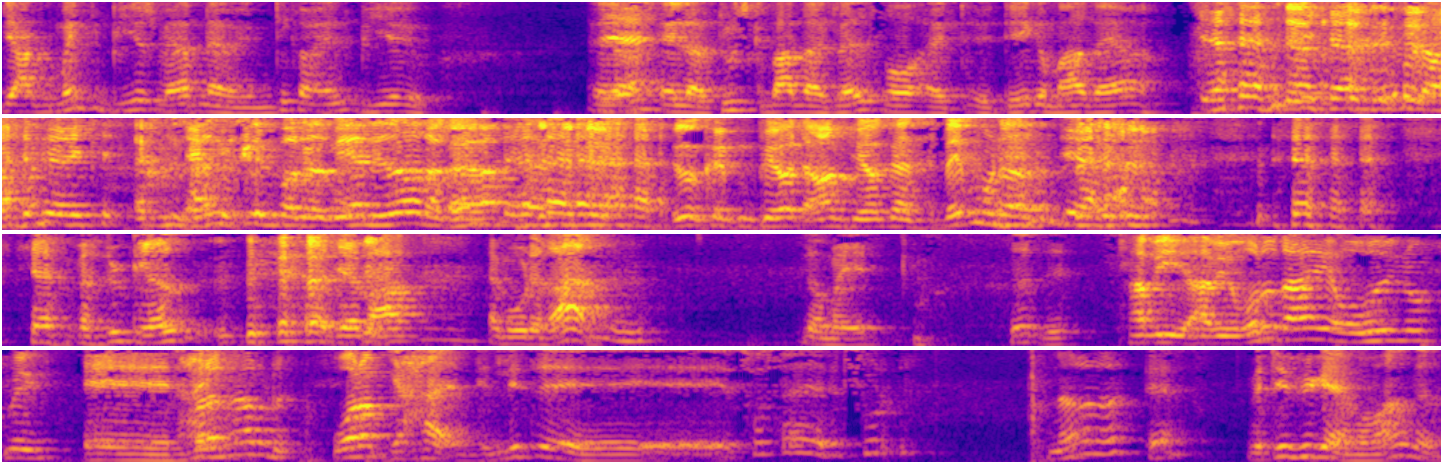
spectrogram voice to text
det argument i pigers verden er jo, jamen, det gør alle piger jo. Eller, Ja. eller du skal bare være glad for, at øh, det ikke er meget værre. Ja, ja, det er rigtigt. Jeg kunne sagtens slippe på noget mere nederen at gøre. Du har købt en peber, der var en peberkværn til 500. Ja. ja, var du glad? For at jeg bare er moderat. Normalt. Det er det. Har vi, har vi rundet dig overhovedet endnu, Mikkel? Øh, nej. Hvordan har du det? What up? Jeg har det lidt... Øh, jeg tror stadig, jeg er lidt fuld. Nå, nå, nå. Ja. Men det hygger jeg mig meget med.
